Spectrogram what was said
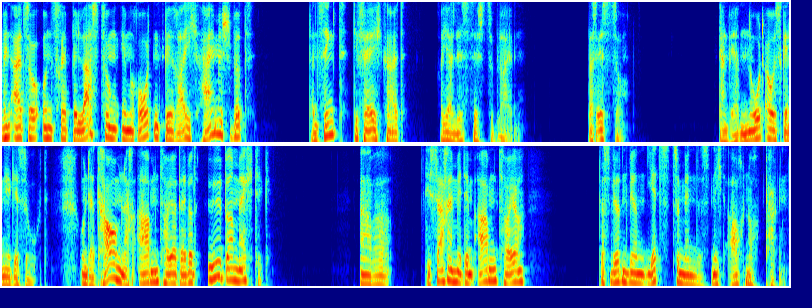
wenn also unsere Belastung im roten Bereich heimisch wird, dann sinkt die Fähigkeit, realistisch zu bleiben. Das ist so. Dann werden Notausgänge gesucht und der Traum nach Abenteuer, der wird übermächtig. Aber die Sache mit dem Abenteuer, das würden wir jetzt zumindest nicht auch noch packen.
